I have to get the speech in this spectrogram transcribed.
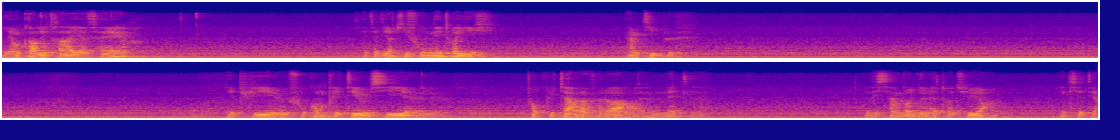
il y a encore du travail à faire, c'est-à-dire qu'il faut nettoyer un petit peu. Et puis il faut compléter aussi euh, pour plus tard, il va falloir euh, mettre les symboles de la toiture, etc.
